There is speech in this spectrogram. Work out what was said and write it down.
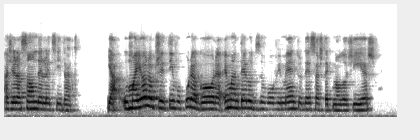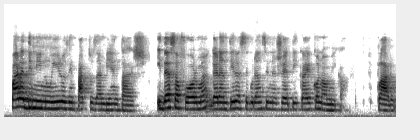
a geração de eletricidade. Yeah, o maior objetivo por agora é manter o desenvolvimento dessas tecnologias para diminuir os impactos ambientais e dessa forma garantir a segurança energética e econômica. Claro,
